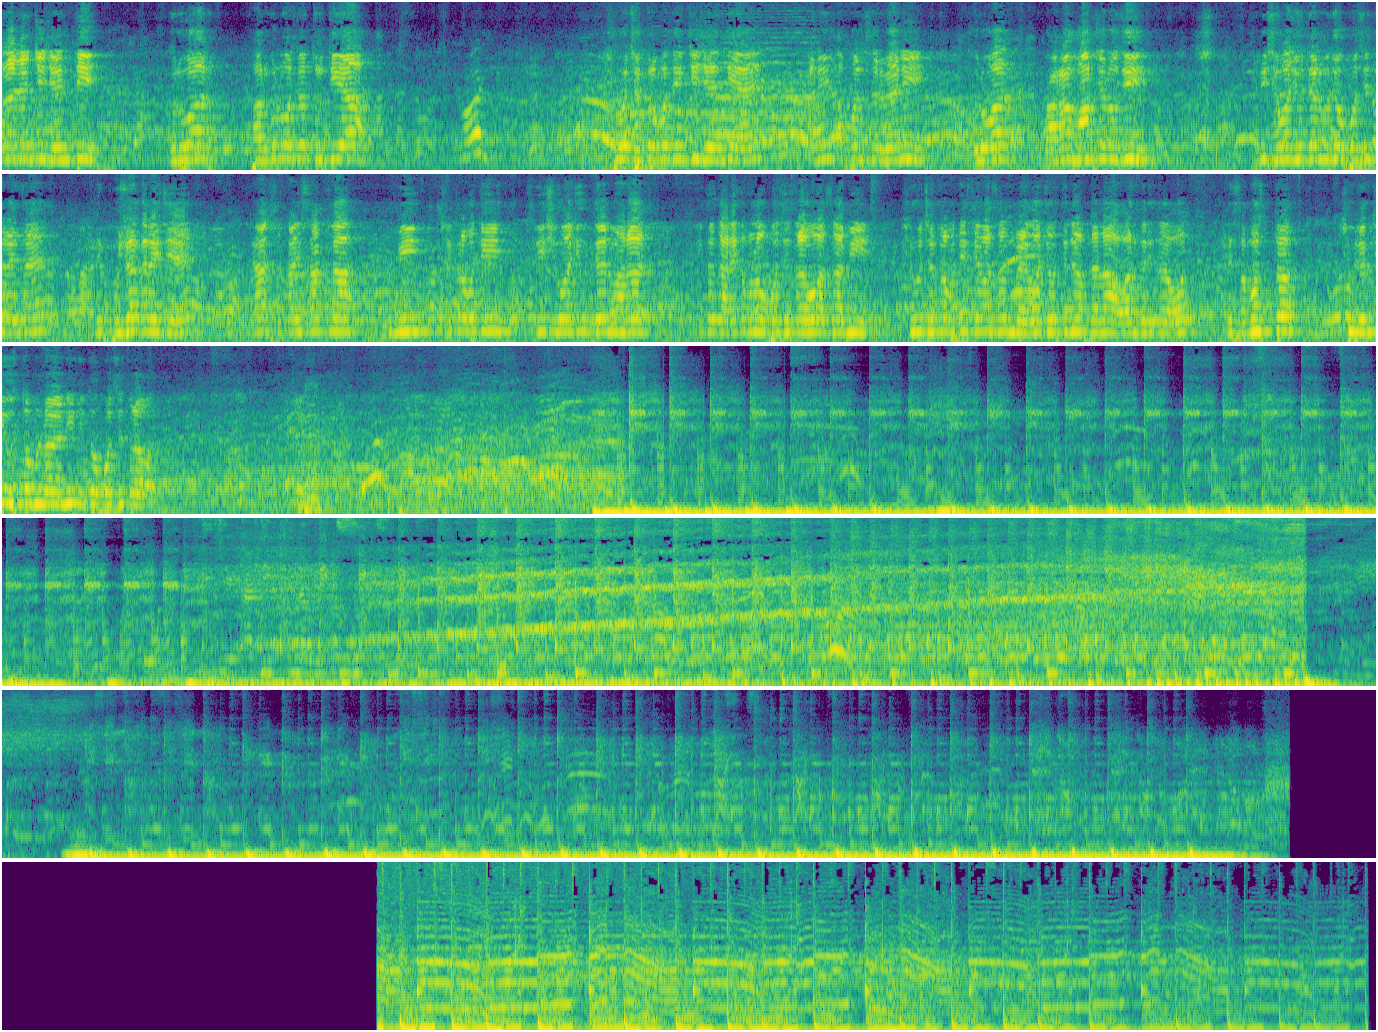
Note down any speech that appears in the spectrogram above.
महाराजांची जयंती. गुरुवार फाल्गुन वद्र तृतीया. शिवछत्रपतींची जयंती आहे. आणि आपण सर्वांनी गुरुवार बारा मार्च रोजी श्री शिवाजी उद्यानमध्ये उपस्थित राहायचं आहे आणि पूजा करायची आहे. त्या सकाळी सातला तुम्ही छत्रपती श्री शिवाजी उद्यान महाराज इथं कार्यक्रमाला उपस्थित राहावं असं आम्ही शिवछत्रपती सेवा संघ बेळगावच्या वतीने आपल्याला आवाहन करीत आहोत. आणि समस्त शिवजयंती उत्सव मंडळांनी तिथं उपस्थित राहावं. Yeah.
